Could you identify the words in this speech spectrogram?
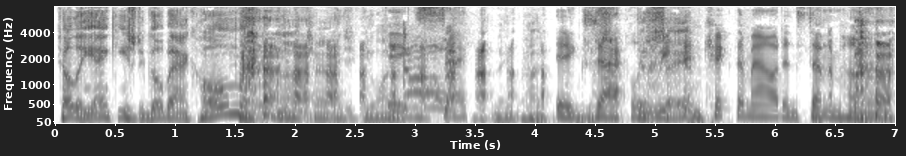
tell the Yankees to go back home. Uh, if you want Exactly. to. Exactly. Just we can kick them out and send them home.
